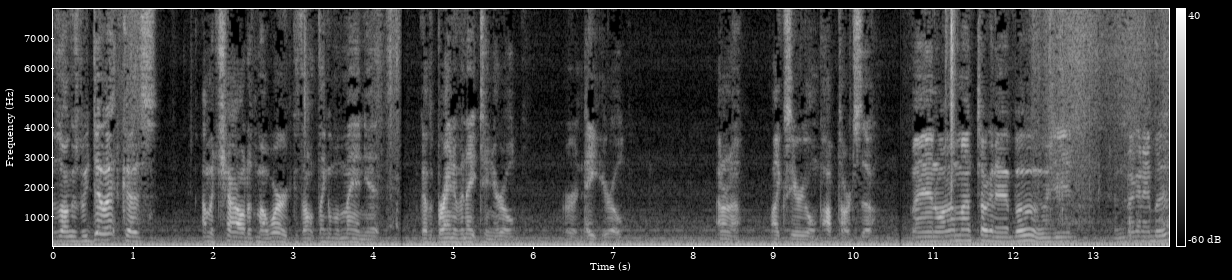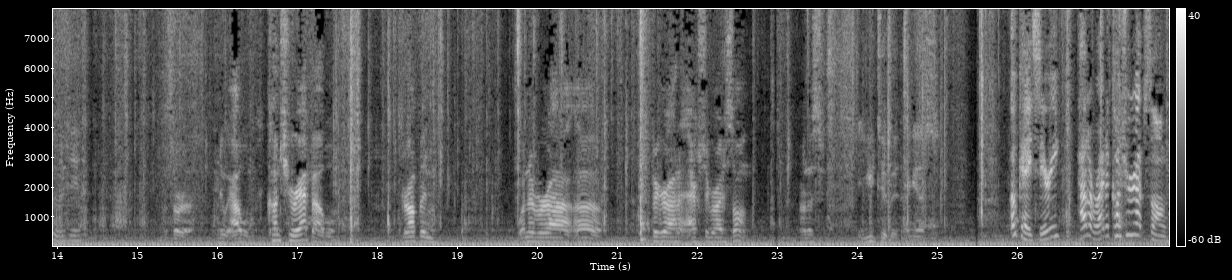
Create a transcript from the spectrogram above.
as long as we do it, because I'm a child of my word, because I don't think I'm a man yet. Got the brain of an 18 year old, or an 8 year old. I don't know. I like cereal and Pop Tarts though. Man, why am I talking that bullshit? I'm talking that bullshit. What sort of new album? Country rap album. Dropping whenever I uh, figure out how to actually write a song. Or just YouTube it, I guess. Okay, Siri, how to write a country rap song.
